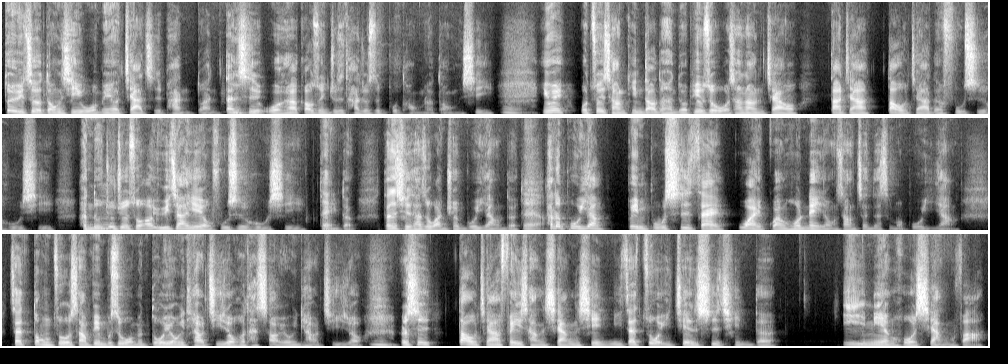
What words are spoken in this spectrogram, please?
对于这个东西我没有价值判断，但是我要告诉你，就是它就是不同的东西。嗯，因为我最常听到的很多，譬如说我常常教大家道家的腹式呼吸，很多人就觉得说，哦，瑜伽也有腹式呼吸等等，但是其实它是完全不一样的。对啊，它的不一样，并不是在外观或内容上真的什么不一样，在动作上，并不是我们多用一条肌肉或它少用一条肌肉，嗯，而是。道家非常相信你在做一件事情的意念或想法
